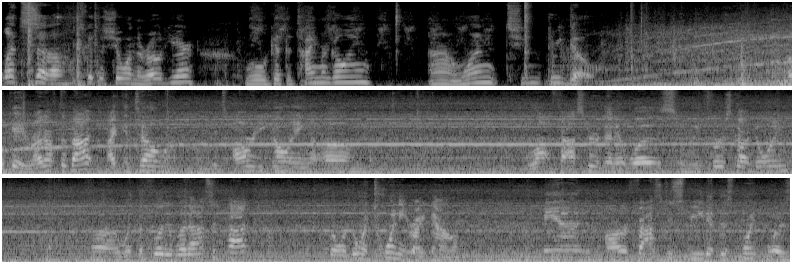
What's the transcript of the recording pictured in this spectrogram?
let's uh, let's get the show on the road here. We'll get the timer going. Uh, one, two, three, go. Okay, right off the bat, I can tell it's already going um, a lot faster than it was when we first got going uh, with the flooded lead acid pack. So we're going 20 right now. And our fastest speed at this point was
